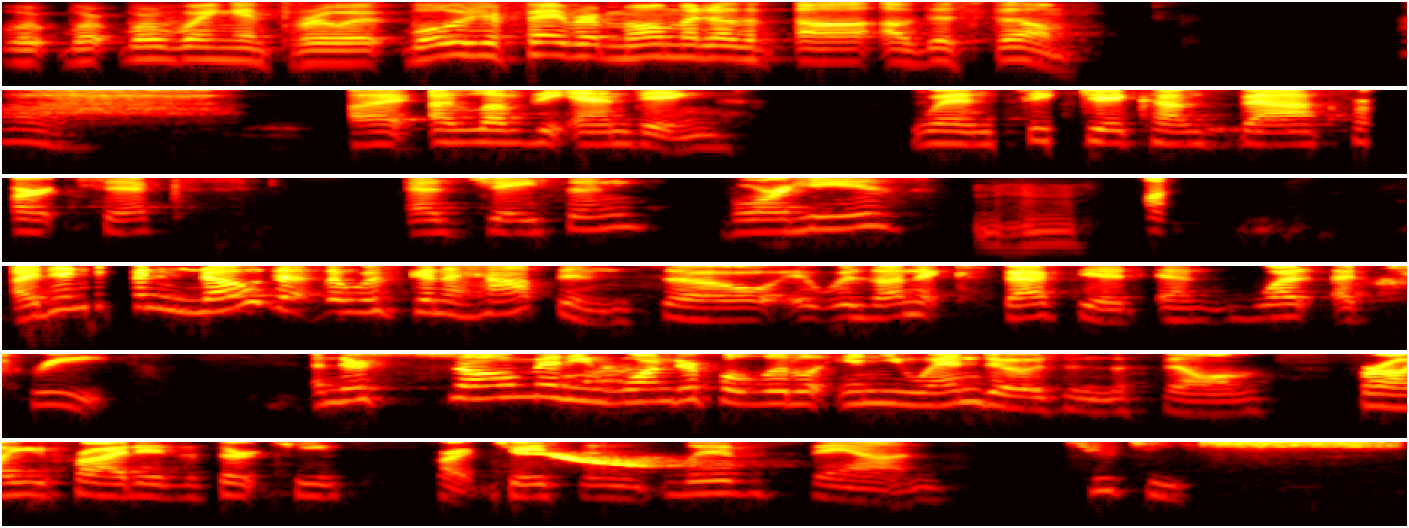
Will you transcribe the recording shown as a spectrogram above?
we're, we're, winging through it. What was your favorite moment of the, uh, of this film? I, I love the ending when CJ comes back from part six as Jason Voorhees. Mm-hmm. I didn't even know that that was going to happen. So it was unexpected and what a treat. And there's so many wonderful little innuendos in the film for all you Friday the 13th part Jason Lives fans. Juji, shh.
